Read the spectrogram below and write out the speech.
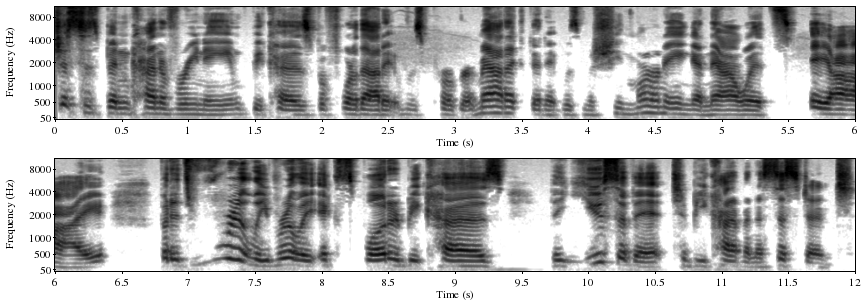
just has been kind of renamed because before that it was programmatic, then it was machine learning, and now it's AI. But it's really, really exploded because the use of it to be kind of an assistant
